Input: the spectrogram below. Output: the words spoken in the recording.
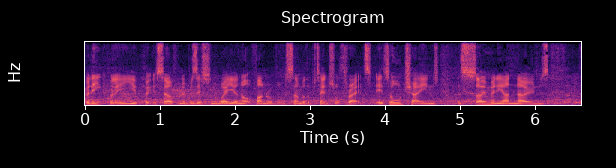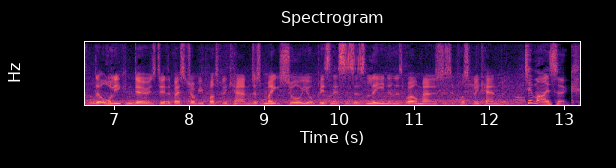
But equally, you've put yourself in a position where you're not vulnerable to some of the potential threats. It's all changed. There's so many unknowns that all you can do is do the best job you possibly can. Just make sure your business is as lean and as well managed as it possibly can be. Tim Isaac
